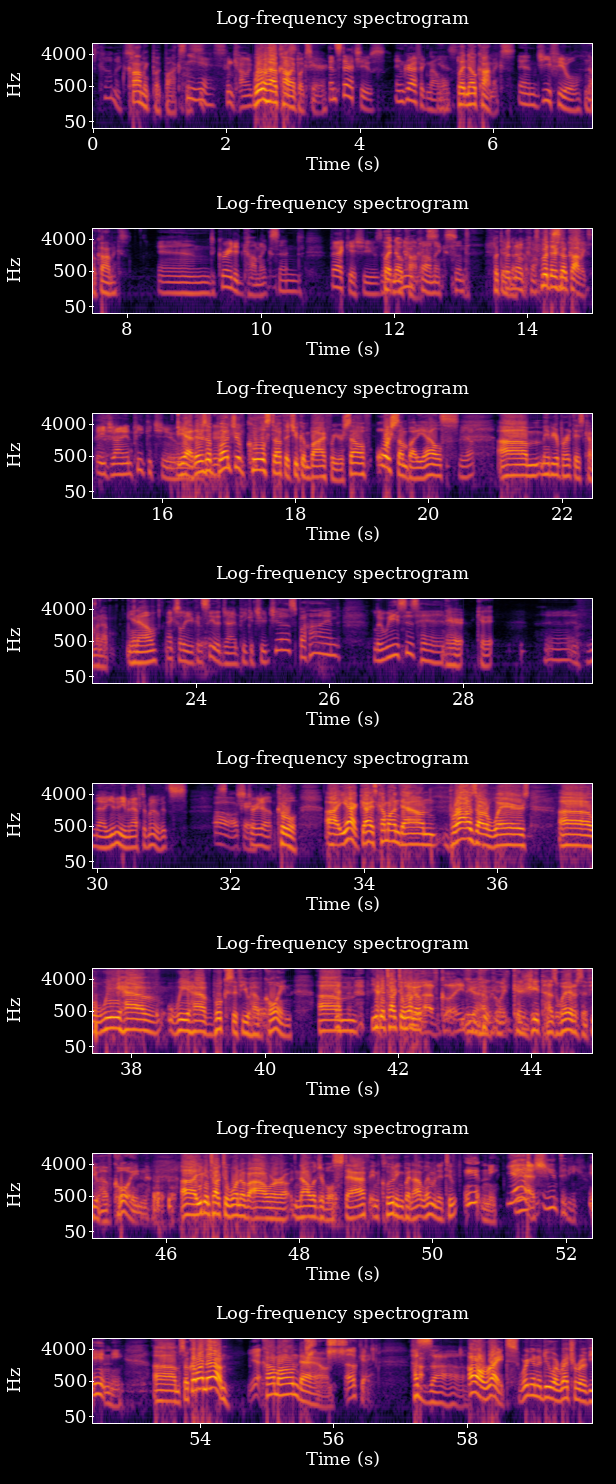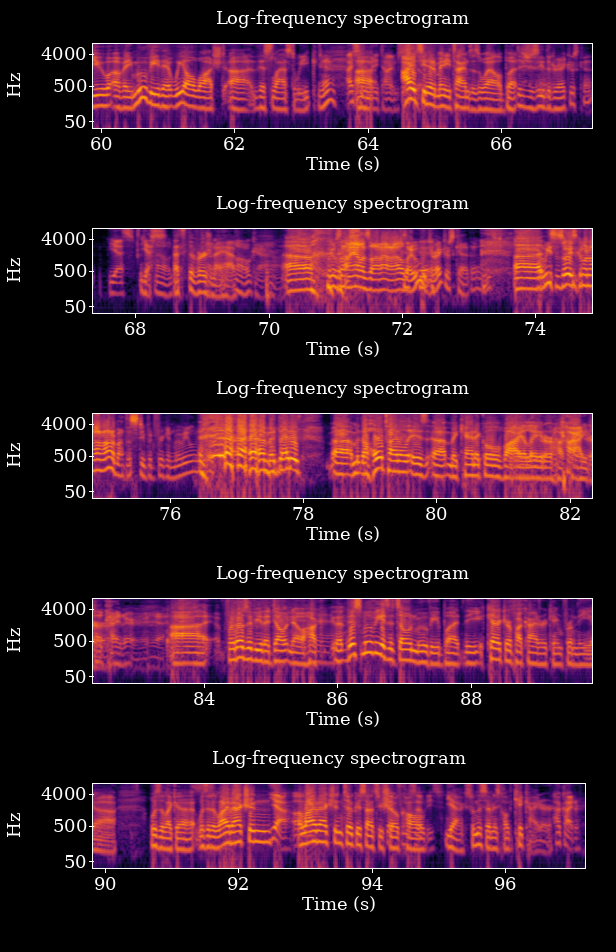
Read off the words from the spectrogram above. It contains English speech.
comics. comic book boxes. Yes. and comic We don't have comic books here, And statues. And graphic novels. but no comics. And G Fuel. No comics. And graded comics. And back issues. And But no new comics. And But there's But no, no comics. comics. But there's no comics. a giant Pikachu. Yeah, there's a bunch of cool stuff that you can buy for yourself or somebody else. Yeah. Um, maybe your birthday's coming up. You know, Actually, you can see the giant Pikachu just behind Luis's head. there. Get it? Uh, no, you didn't even have to move. It's Oh, straight up. Cool. Uh, yeah, guys, come on down. Browse our wares. Uh, we have we have books if you have coin. Um, you can talk to one of have coin. you have coin. Khajiit has wares if you have coin. Uh, you can talk to one of our knowledgeable staff, including but not limited to Anthony. Yes. Anthony. Anthony. Um, so come on down. Yes. Come on down. Okay. Huzzah. All right, we're gonna do a retro review of a movie that we all watched uh, this last week. Yeah. I've seen Uh, it many times. I had so- seen it many times as well, but Did you see the director's cut? Yes. yes, Oh, okay. that's the version I have. Oh, okay. Uh, it was on Amazon. I, don't know. I was like, ooh, director's cut. Oh, that's- uh, Luis is always going on and on about this stupid freaking movie. Let me but that is uh, I mean, the whole title is uh, Mechanical Violator Hakaider. Hakaider. Yeah. Uh, for those of you that don't know, Hok- Yeah. this movie is its own movie, but the character of Hakaider came from the. Uh, was it like a was it a live action? Yeah, a um, live action tokusatsu show from the called 70s. yeah, it's from the seventies called Kick Hider. Hakaider.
